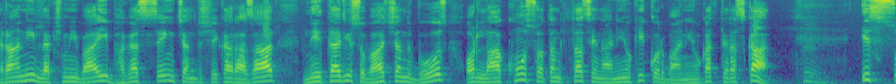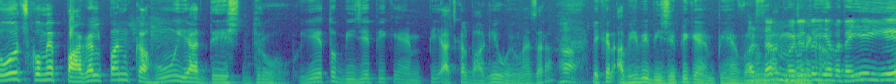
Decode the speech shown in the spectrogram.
रानी लक्ष्मीबाई भगत सिंह चंद्रशेखर आज़ाद नेताजी सुभाष चंद्र बोस और लाखों स्वतंत्रता सेनानियों की कुर्बानियों का तिरस्कार इस सोच को मैं पागलपन कहूँ या देशद्रोह? ये तो बीजेपी के एमपी आजकल भागे हुए हैं जरा। हाँ। लेकिन अभी भी बीजेपी के एमपी हैं वरुण सर मुझे तो ये बताइए ये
